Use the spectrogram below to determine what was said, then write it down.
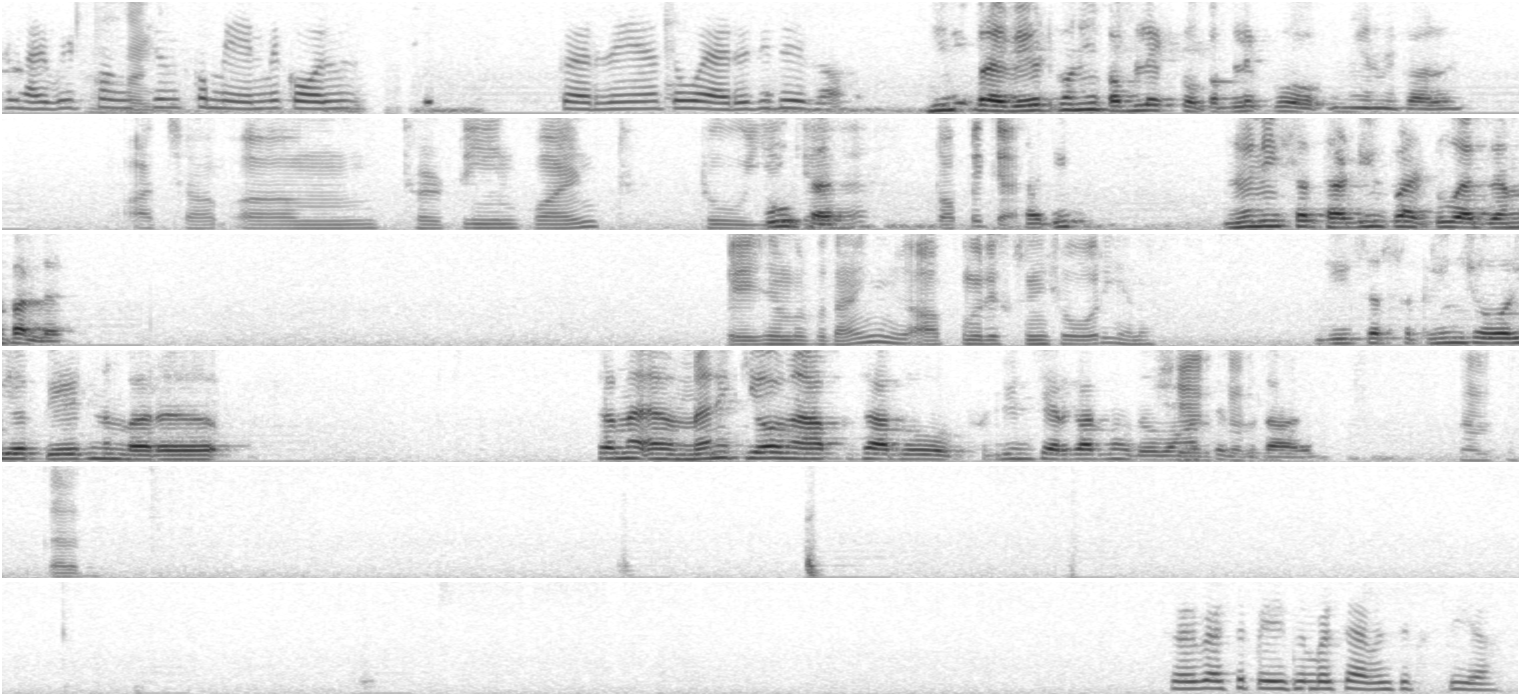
Private हाँ functions को main में कॉल कर रहे हैं तो वो एरर ही देगा। नहीं नहीं प्राइवेट को नहीं पब्लिक को पब्लिक को मेन रहे हैं। अच्छा थर्टीन पॉइंट टू ये क्या है? टॉपिक है? थर्टीन नहीं नहीं sir thirteen point two example है। पेज नंबर बताएँगे? मुझे आपको मेरी स्क्रीन शो हो रही है ना? जी सर स्क्रीन शो हो रही है। पेज नंबर सर मैं मैंने किया मैं आपके साथ वो स्क्रीन शेयर कर दूँ तो वहाँ से बता दो। कर दो कर दो। सर वैसे पेज नंबर 760 है।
